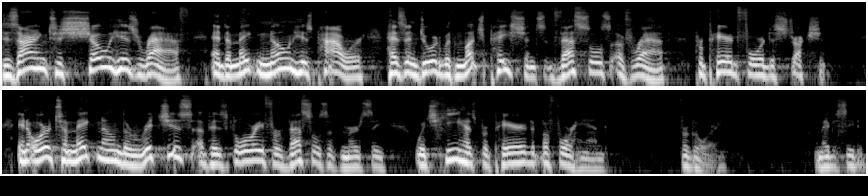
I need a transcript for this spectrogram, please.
desiring to show his wrath and to make known his power, has endured with much patience vessels of wrath prepared for destruction, in order to make known the riches of his glory for vessels of mercy, which he has prepared beforehand for glory. You may be seated.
